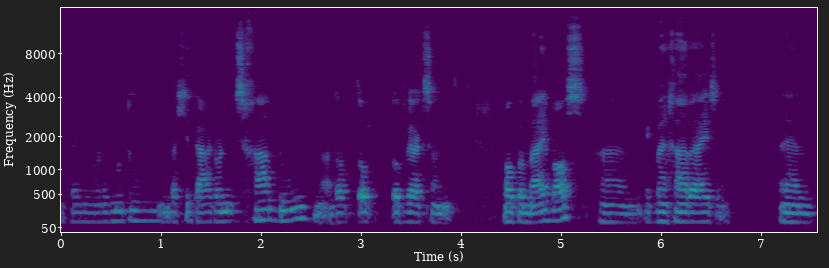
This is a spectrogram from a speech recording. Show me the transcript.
ik weet niet wat ik moet doen, en dat je daardoor niks gaat doen, nou, dat, dat, dat werkt zo niet. Wat bij mij was, ehm, ik ben gaan reizen. En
